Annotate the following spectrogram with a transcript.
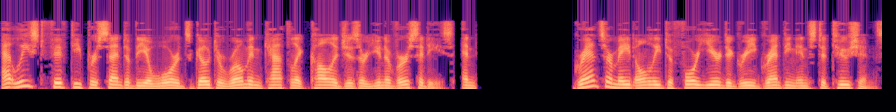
At least 50% of the awards go to Roman Catholic colleges or universities, and Grants are made only to four-year degree granting institutions,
